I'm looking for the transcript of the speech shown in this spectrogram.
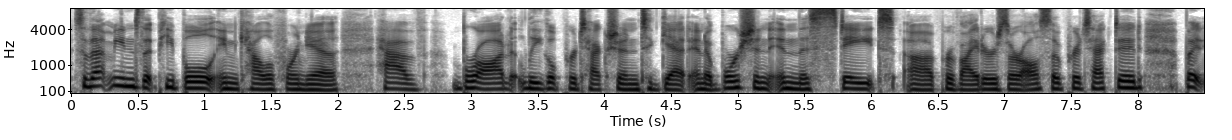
So that means that people in California have broad legal protection to get an abortion in the state. Uh, providers are also protected. But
